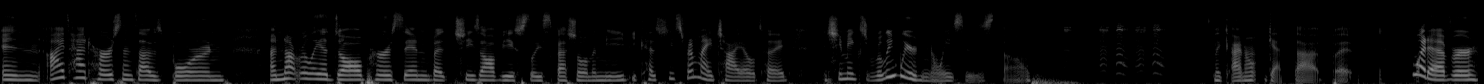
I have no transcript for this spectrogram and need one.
And I've had her since I was born. I'm not really a doll person, but she's obviously special to me because she's from my childhood and she makes really weird noises though. Like I don't get that, but whatever.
